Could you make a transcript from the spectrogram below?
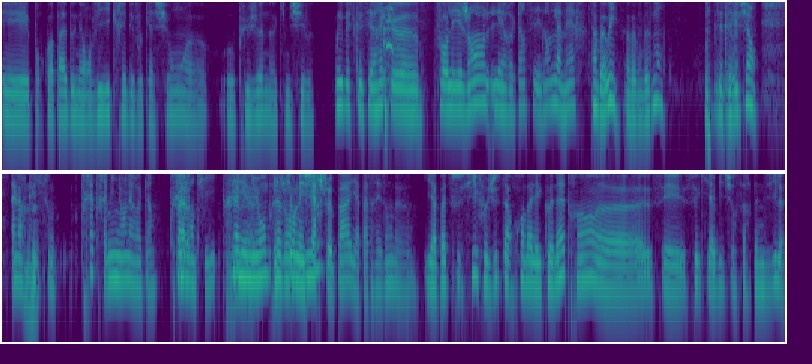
et pourquoi pas donner envie, créer des vocations euh, aux plus jeunes euh, qui me suivent. Oui, parce que c'est vrai que pour les gens, les requins, c'est les dents de la mer. Ah bah oui, ah bah complètement. C'est euh, terrifiant. Alors qu'ils sont très très mignons, les requins. Très Ouais, gentils. très Et, euh, mignons, très Et si on les gentils. cherche pas, il n'y a pas de raison de. Il n'y a pas de souci, il faut juste apprendre à les connaître. hein. Euh, c'est ceux qui habitent sur certaines îles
